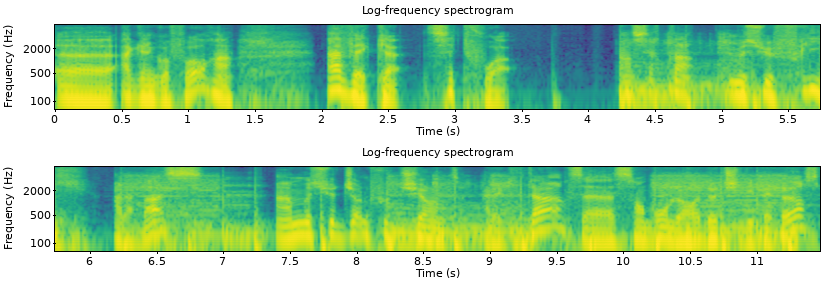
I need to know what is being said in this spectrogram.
euh, à Gang of Four, avec cette fois un certain Monsieur Flea à la basse, un Monsieur John Frusciante à la guitare, ça sent bon le Red Hot Chili Peppers.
